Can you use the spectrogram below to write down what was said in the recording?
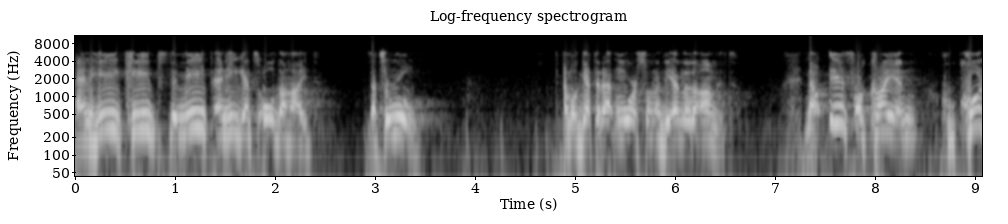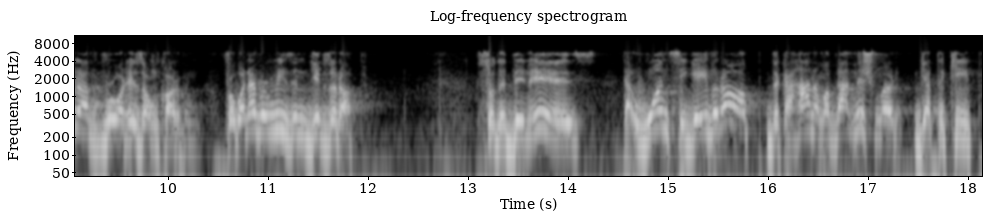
and he keeps the meat and he gets all the hide. That's a rule. And we'll get to that more soon at the end of the Amit. Now, if a kohen who could have brought his own korban, for whatever reason, gives it up, so the din is that once he gave it up, the kahanim of that mishmar get to keep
